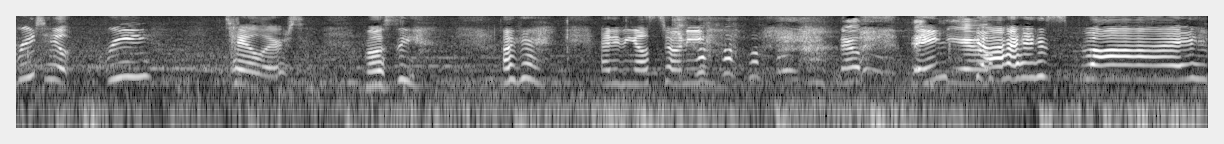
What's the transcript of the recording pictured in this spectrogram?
retail retailers, mostly. Okay, anything else, Toni? nope. Thank Thanks, you. guys. Bye.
